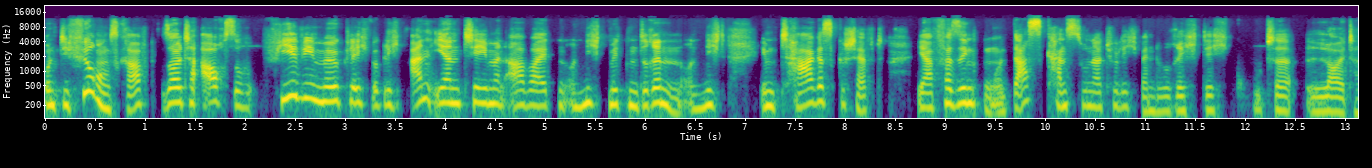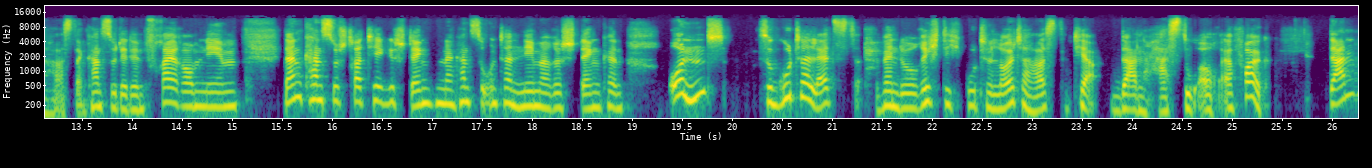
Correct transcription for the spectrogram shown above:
Und die Führungskraft sollte auch so viel wie möglich wirklich an ihren Themen arbeiten und nicht mittendrin und nicht im Tagesgeschäft ja versinken. Und das kannst du natürlich, wenn du richtig gute Leute hast. Dann kannst du dir den Freiraum nehmen, dann kannst du strategisch denken, dann kannst du unternehmerisch denken und zu guter Letzt, wenn du richtig gute Leute hast, tja, dann hast du auch Erfolg. Dann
